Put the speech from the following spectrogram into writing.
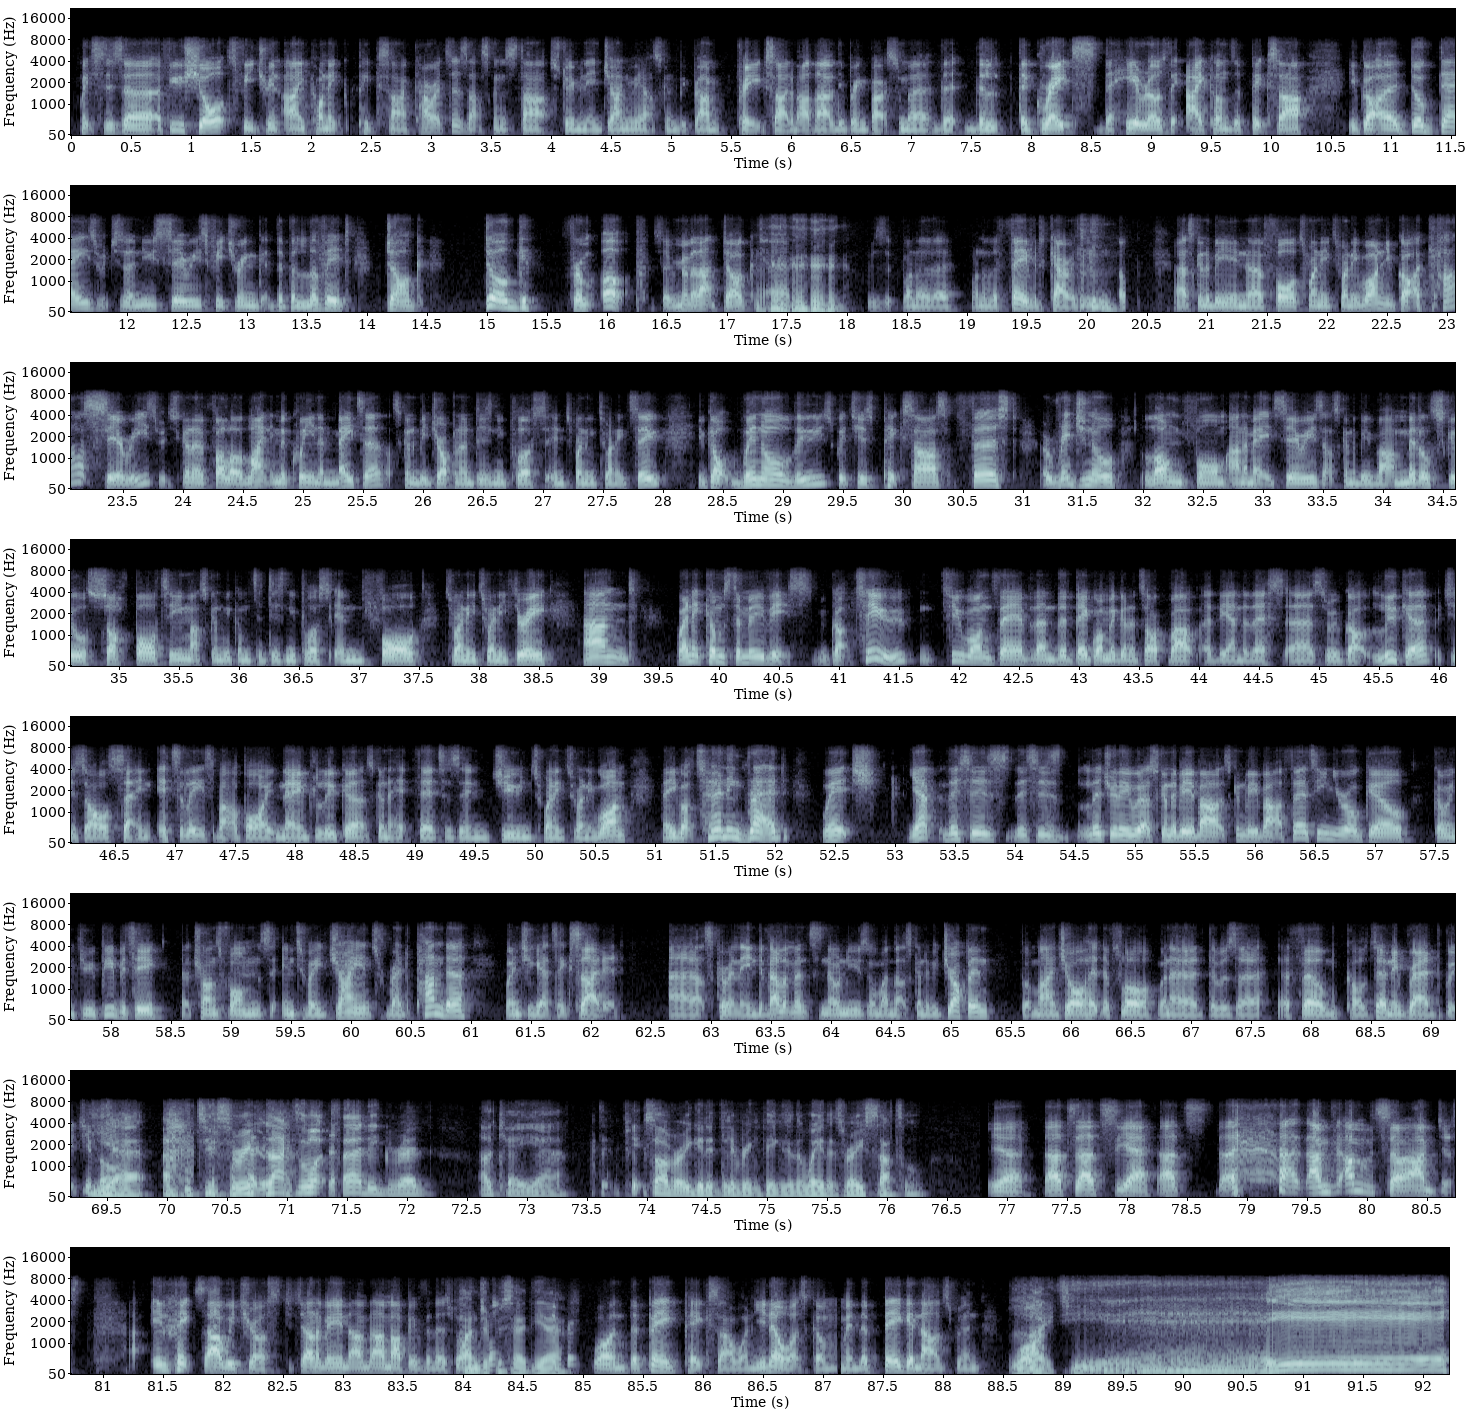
which is uh, a few shorts featuring iconic Pixar characters. That's going to start streaming in January. That's going to be. I'm pretty excited about that. They bring back some uh, the the the greats, the heroes, the icons of Pixar. You've got uh, Dug Days, which is a new series featuring the beloved dog Dug from Up. So remember that dog? Uh, was one of the one of the favorite characters in Up. That's going to be in uh, fall 2021. You've got a Cars series, which is going to follow Lightning McQueen and Mater. That's going to be dropping on Disney Plus in 2022. You've got Win or Lose, which is Pixar's first original long form animated series. That's going to be about a middle school softball team. That's going to be coming to Disney Plus in fall 2023. And when it comes to movies, we've got two two ones there, but then the big one we're going to talk about at the end of this. Uh, so we've got Luca, which is all set in Italy. It's about a boy named Luca. It's going to hit theaters in June 2021. Then you've got Turning Red, which yep, this is this is literally what it's going to be about. It's going to be about a 13 year old girl going through puberty that transforms into a giant red panda when she gets excited. Uh, that's currently in development. No news on when that's going to be dropping but my jaw hit the floor when I heard there was a, a film called Turning Red, which involved... yeah, I just realized what Turning Red. Okay, yeah, Pixar are very good at delivering things in a way that's very subtle. Yeah, that's that's yeah, that's I'm I'm so I'm just in Pixar we trust. Do you know what I mean? I'm I'm happy for this one. Hundred percent, yeah. The big one, the big Pixar one. You know what's coming. The big announcement. What? Lightyear.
